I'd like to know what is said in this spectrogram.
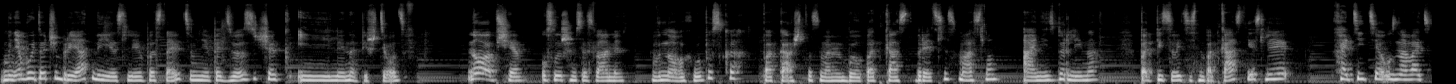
Мне будет очень приятно, если поставите мне 5 звездочек или напишите отзыв. Ну а вообще, услышимся с вами в новых выпусках. Пока что с вами был подкаст «Брецли с маслом» Аня из Берлина. Подписывайтесь на подкаст, если хотите узнавать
